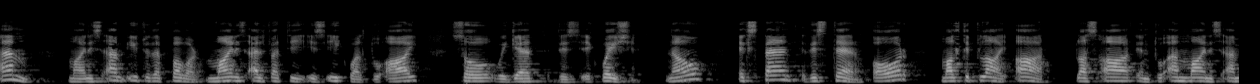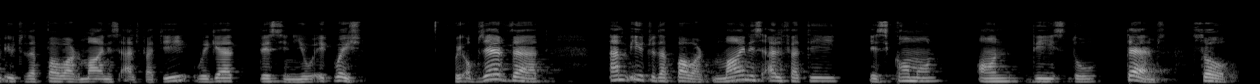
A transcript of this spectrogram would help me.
m minus m e to the power minus alpha t is equal to i. So we get this equation. Now expand this term or multiply r plus r into m minus m e to the power minus alpha t, we get this new equation. We observe that m e to the power minus alpha t is common on these two terms. So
